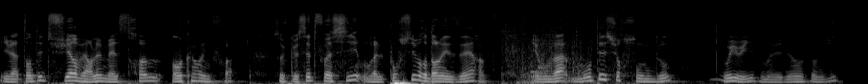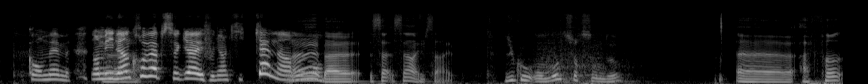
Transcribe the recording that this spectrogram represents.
Il va tenter de fuir vers le Maelstrom encore une fois. Sauf que cette fois-ci, on va le poursuivre dans les airs et on va monter sur son dos. Oui, oui, vous m'avez bien entendu. Quand même. Non mais il est increvable ce gars, il faut bien qu'il canne à un Ouais, moment. bah ça, ça arrive, ça arrive. Du coup, on monte sur son dos euh, afin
